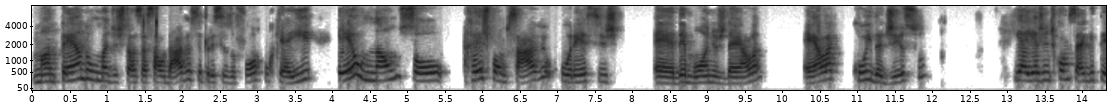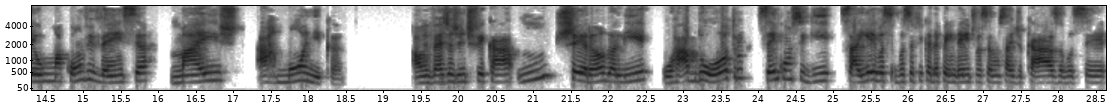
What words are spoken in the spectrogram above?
mantendo uma distância saudável, se preciso for, porque aí eu não sou responsável por esses é, demônios dela. Ela cuida disso. E aí a gente consegue ter uma convivência mais harmônica, ao invés de a gente ficar um cheirando ali o rabo do outro sem conseguir sair, aí você, você fica dependente, você não sai de casa, você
